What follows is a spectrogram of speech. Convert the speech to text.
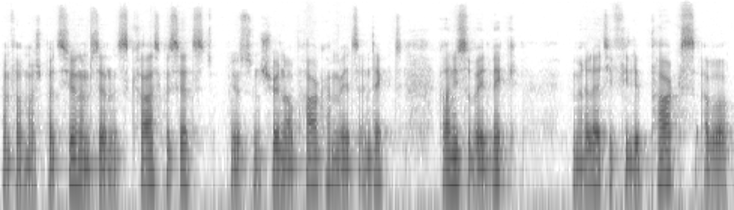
einfach mal spazieren, haben sie dann ins Gras gesetzt. Hier ist ein schöner Park, haben wir jetzt entdeckt. Gar nicht so weit weg. Wir haben relativ viele Parks, aber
